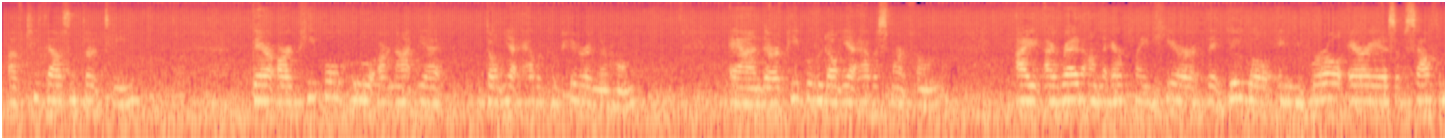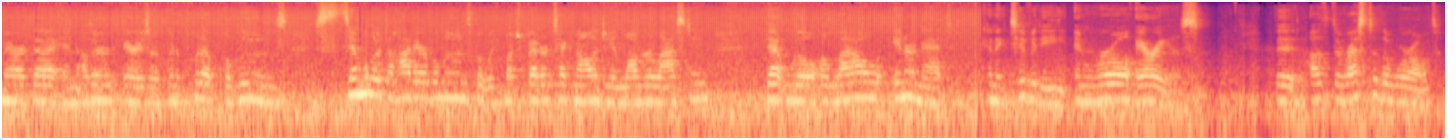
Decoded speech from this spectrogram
of 2013. There are people who are not yet, don't yet have a computer in their home, and there are people who don't yet have a smartphone. I, I read on the airplane here that Google in rural areas of South America and other areas are going to put up balloons similar to hot air balloons, but with much better technology and longer lasting that will allow internet connectivity in rural areas. The, uh, the rest of the world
